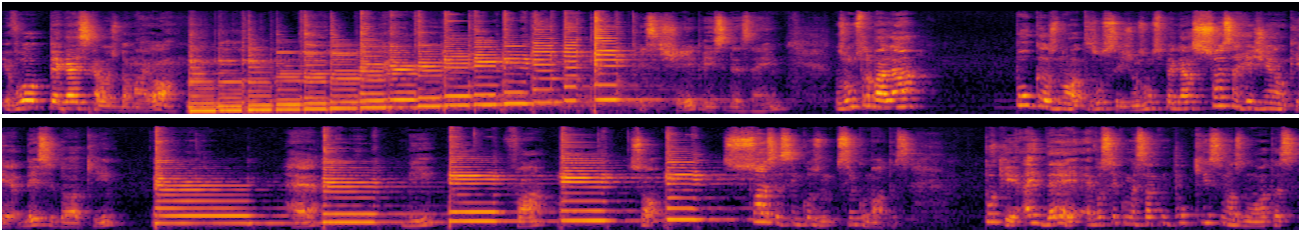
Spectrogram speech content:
Eu vou pegar a escala de Dó maior. Esse shape, esse desenho. Nós vamos trabalhar poucas notas, ou seja, nós vamos pegar só essa região que é desse Dó aqui. Ré, Mi, Fá, Sol. Só essas cinco, cinco notas. Porque a ideia é você começar com pouquíssimas notas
